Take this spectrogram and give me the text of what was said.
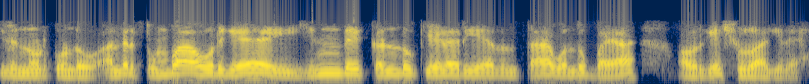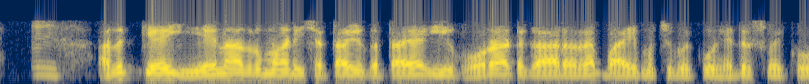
ಇದನ್ನ ನೋಡ್ಕೊಂಡು. ಅಂದ್ರೆ ತುಂಬಾ ಅವ್ರಿಗೆ ಹಿಂದೆ ಕಂಡು ಕೇಳರಿಯಾದಂತಹ ಒಂದು ಭಯ ಅವ್ರಿಗೆ ಶುರು ಆಗಿದೆ. ಅದಕ್ಕೆ ಏನಾದ್ರೂ ಮಾಡಿ ಶತಾಯುಗತಾಯ ಈ ಹೋರಾಟಗಾರರ ಬಾಯಿ ಮುಚ್ಚಬೇಕು ಹೆದರ್ಸ್ಬೇಕು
